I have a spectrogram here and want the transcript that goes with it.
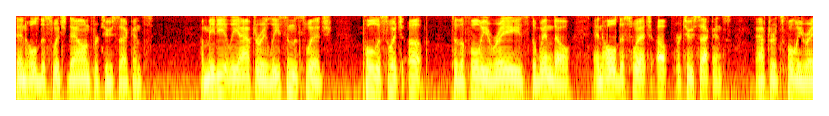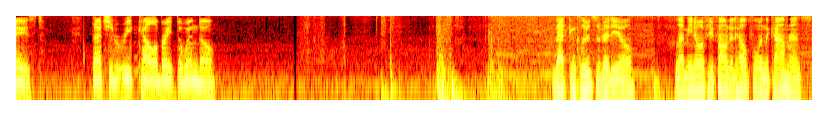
then hold the switch down for two seconds. Immediately after releasing the switch, pull the switch up to the fully raise the window and hold the switch up for two seconds after it's fully raised. That should recalibrate the window. That concludes the video. Let me know if you found it helpful in the comments,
